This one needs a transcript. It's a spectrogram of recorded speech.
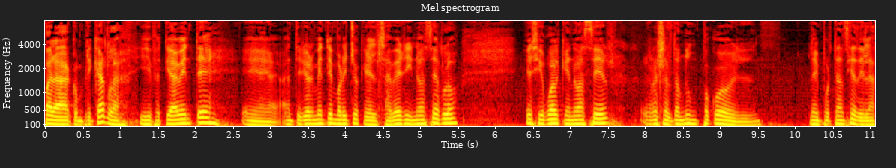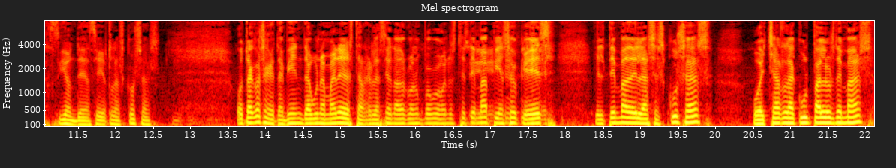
para complicarla. Y efectivamente, eh, anteriormente hemos dicho que el saber y no hacerlo es igual que no hacer, resaltando un poco la importancia de la acción, de hacer las cosas. Otra cosa que también de alguna manera está relacionada con un poco con este tema, pienso que es el tema de las excusas o echar la culpa a los demás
